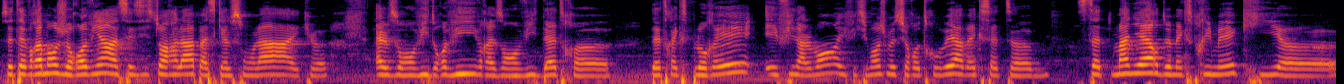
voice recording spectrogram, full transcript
C'était vraiment, je reviens à ces histoires-là parce qu'elles sont là et que elles ont envie de revivre, elles ont envie d'être euh, explorées. Et finalement, effectivement, je me suis retrouvée avec cette euh, cette manière de m'exprimer qui, euh,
